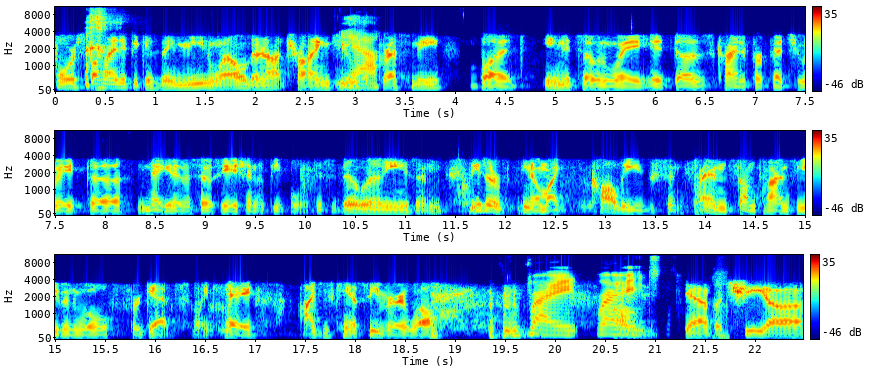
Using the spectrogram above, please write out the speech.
force behind it because they mean well. They're not trying to Yeah. oppress me, but in its own way, it does kind of perpetuate the negative association of people with disabilities. And these are, you know, my colleagues and friends sometimes even will forget, like, hey, I just can't see very well. Right, right. Um, yeah, but she uh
